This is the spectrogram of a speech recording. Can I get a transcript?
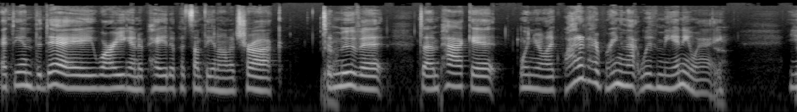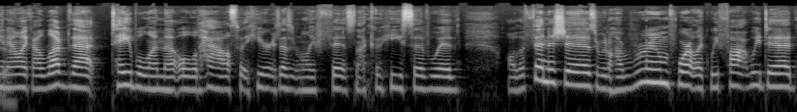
at the end of the day, why are you going to pay to put something on a truck, to Yeah. move it, to unpack it when you're like, why did I bring that with me anyway? You Yeah. know, like I loved that table in the old house, but here it doesn't really fit. It's not cohesive with all the finishes, or we don't have room for it like we thought we did.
